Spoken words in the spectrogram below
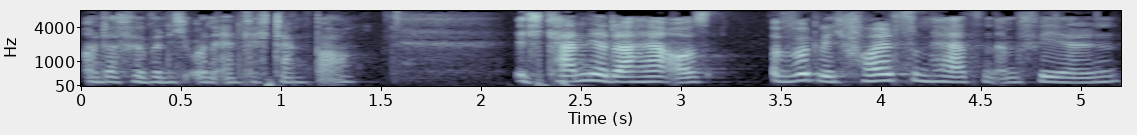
Und dafür bin ich unendlich dankbar. Ich kann dir daher aus wirklich vollstem Herzen empfehlen,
